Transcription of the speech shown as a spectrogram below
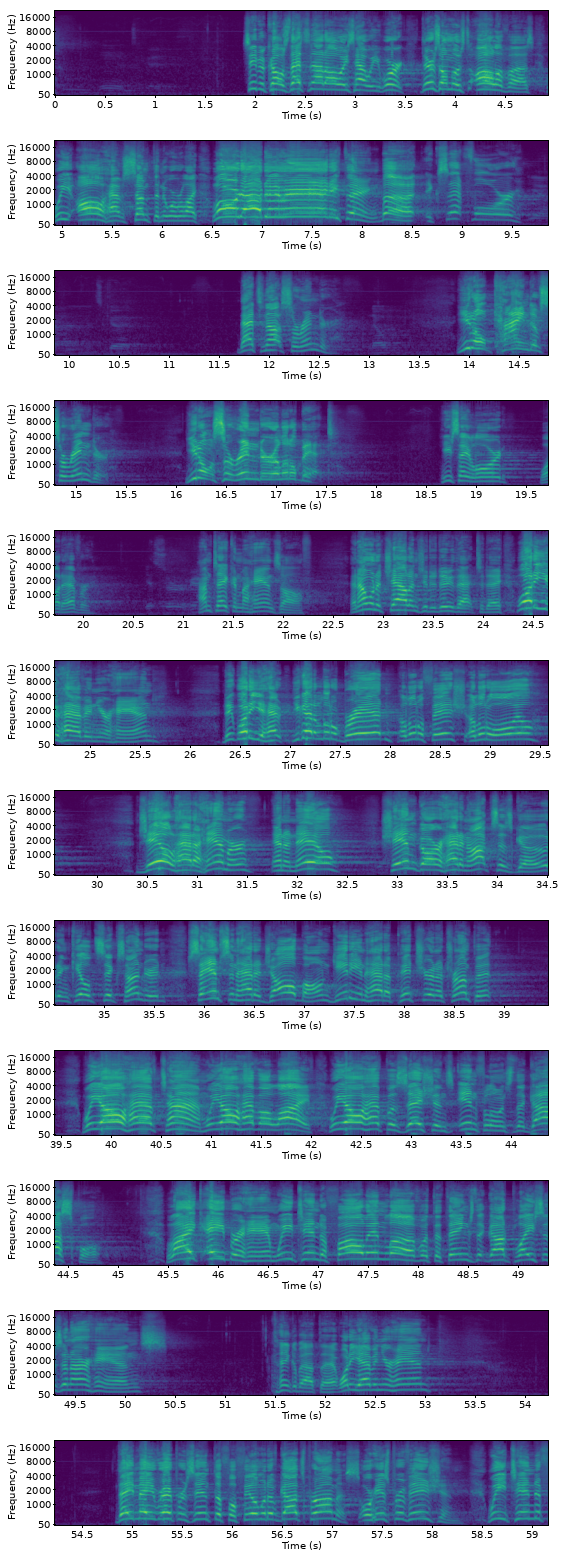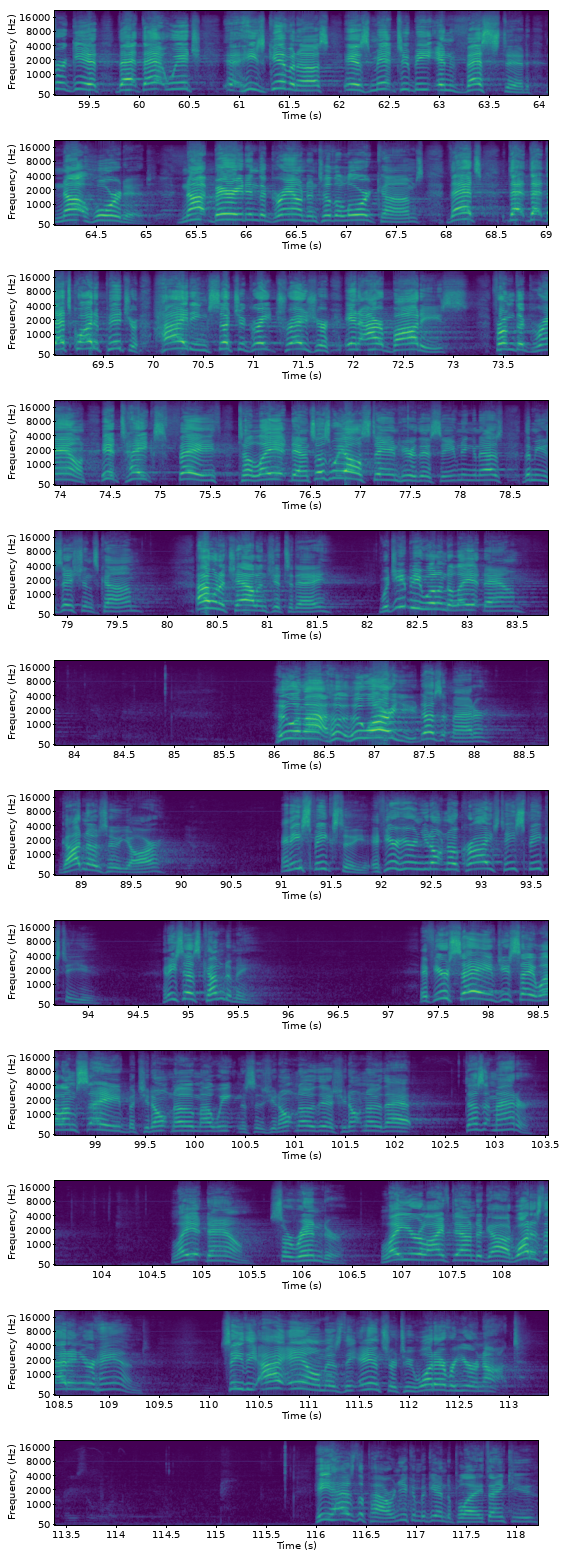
See, because that's not always how we work. There's almost all of us. We all have something where we're like, Lord, I'll do anything, but except for. That's not surrender. You don't kind of surrender. You don't surrender a little bit. You say, Lord, whatever. I'm taking my hands off. And I want to challenge you to do that today. What do you have in your hand? What do you have? You got a little bread, a little fish, a little oil? Jael had a hammer and a nail. Shamgar had an ox's goad and killed 600. Samson had a jawbone. Gideon had a pitcher and a trumpet. We all have time. We all have a life. We all have possessions, influence, the gospel. Like Abraham, we tend to fall in love with the things that God places in our hands. Think about that. What do you have in your hand? They may represent the fulfillment of God's promise or His provision. We tend to forget that that which uh, He's given us is meant to be invested, not hoarded, not buried in the ground until the Lord comes. That's, that, that, that's quite a picture. Hiding such a great treasure in our bodies from the ground. It takes faith to lay it down. So, as we all stand here this evening and as the musicians come, I want to challenge you today. Would you be willing to lay it down? Who am I? Who, who are you? Doesn't matter. God knows who you are. And He speaks to you. If you're here and you don't know Christ, He speaks to you. And He says, Come to me. If you're saved, you say, Well, I'm saved, but you don't know my weaknesses. You don't know this. You don't know that. Doesn't matter. Lay it down. Surrender. Lay your life down to God. What is that in your hand? See, the I am is the answer to whatever you're not. He has the power, and you can begin to play. Thank you.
